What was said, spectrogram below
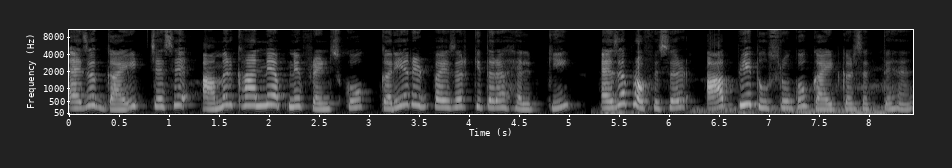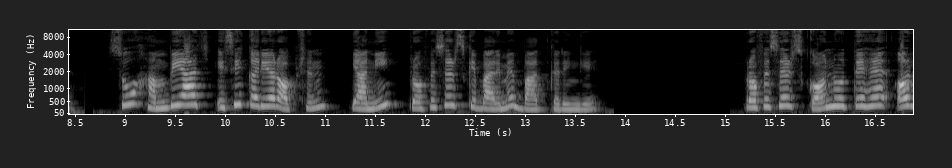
एज अ गाइड जैसे आमिर खान ने अपने फ्रेंड्स को करियर एडवाइजर की तरह हेल्प की एज अ प्रोफेसर आप भी दूसरों को गाइड कर सकते हैं। सो so, हम भी आज इसी करियर ऑप्शन यानी प्रोफेसर्स के बारे में बात करेंगे। प्रोफेसर्स कौन होते हैं और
